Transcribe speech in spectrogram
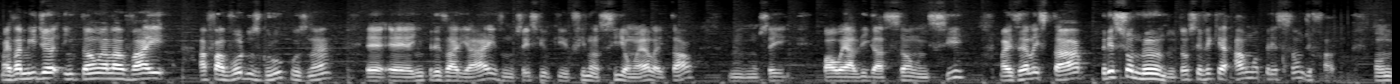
mas a mídia, então, ela vai a favor dos grupos né, é, é, empresariais, não sei se o que financiam ela e tal, não sei qual é a ligação em si, mas ela está pressionando. Então você vê que há uma pressão de fato. Então,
